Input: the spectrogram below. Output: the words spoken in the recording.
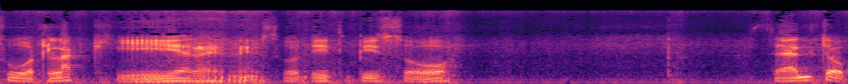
สวดลักขีอะไรเนี่ยสวดอิติปิโส แสนจบ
